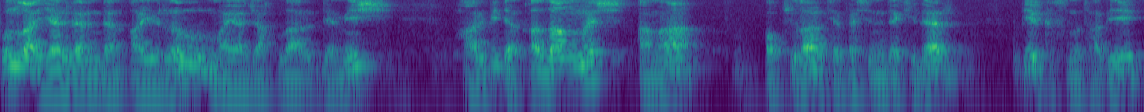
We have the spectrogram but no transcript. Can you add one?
Bunlar yerlerinden ayrılmayacaklar demiş. Harbi de kazanmış ama Okçular Tepesi'ndekiler bir kısmı tabii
